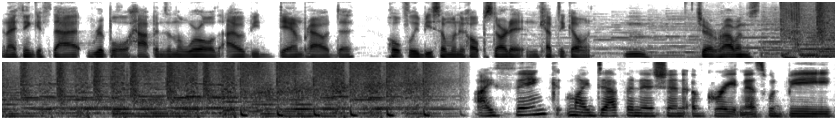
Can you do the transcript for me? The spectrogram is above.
And I think if that ripple happens in the world, I would be damn proud to hopefully be someone who helped start it and kept it going. Mm. Jared Robbins. I think my definition of greatness would be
